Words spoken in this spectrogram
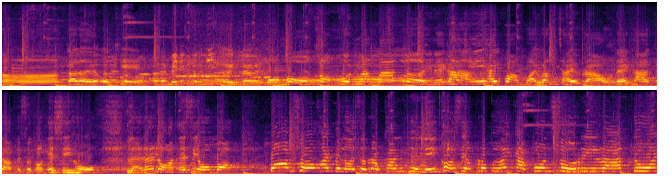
เอ่อก็เลยโอเค ก็เลยไม่ได้ไปดูที่อื่นเลย โอ้โห ขอบคุณมากมากๆเลยนะคะค่ะที่ให้ความไว้วางใจเรานะคะกับในส่วนของ SC Home และแน่นอน SC Home บอกมอบโชคให้ไปเลยสำหรับค่ำคืนนี้ ขอเสียงประมือให้กับคุณสุริรัตน์ด้วย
